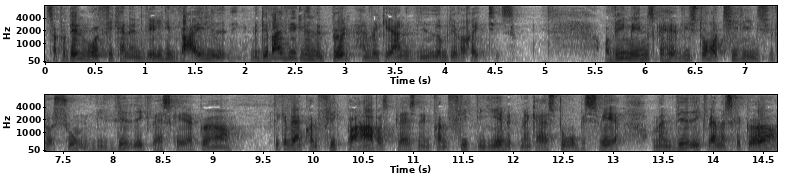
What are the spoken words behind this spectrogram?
Så på den måde fik han en vældig vejledning. Men det var i virkeligheden en bøn, han ville gerne vide, om det var rigtigt. Og vi mennesker her, vi står tit i en situation, vi ved ikke, hvad skal jeg gøre. Det kan være en konflikt på arbejdspladsen, en konflikt i hjemmet, man kan have stor besvær, og man ved ikke, hvad man skal gøre.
